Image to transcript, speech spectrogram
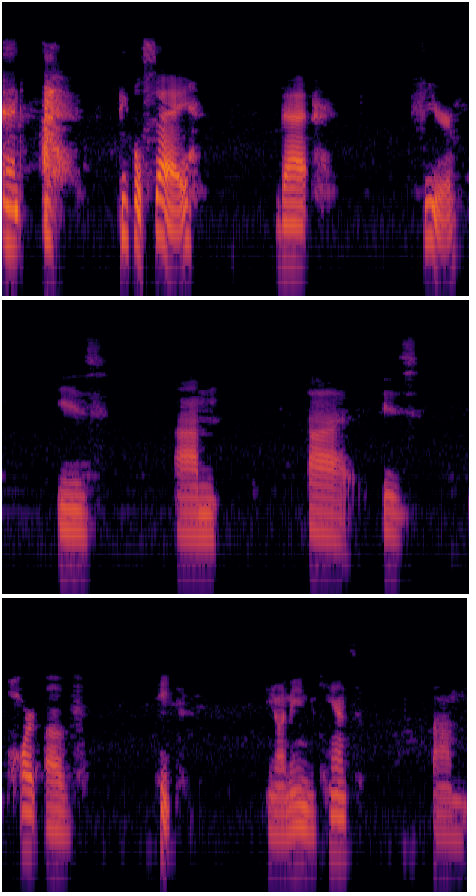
And people say that fear is um, uh, is part of hate. You know what I mean? You can't um,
